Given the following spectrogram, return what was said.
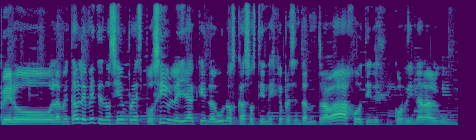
Pero lamentablemente no siempre es posible ya que en algunos casos tienes que presentar un trabajo, tienes que coordinar algún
